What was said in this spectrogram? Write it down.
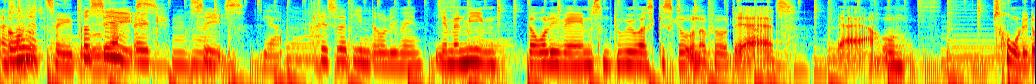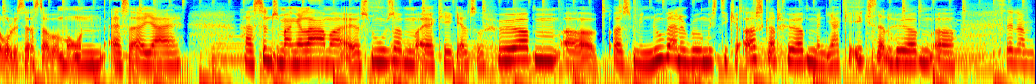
Altså, Undertabet. præcis. Ikke? Mm-hmm. Præcis. Ja. Chris, hvad er din dårlige vane? Jamen, min dårlige vane, som du jo også skal skrive under på, det er, at jeg er utrolig dårlig til at stoppe om morgenen. Altså, jeg har sindssygt mange alarmer, og jeg snuser dem, og jeg kan ikke altid høre dem. Og også mine nuværende roomies, de kan også godt høre dem, men jeg kan ikke selv høre dem. Og Selvom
